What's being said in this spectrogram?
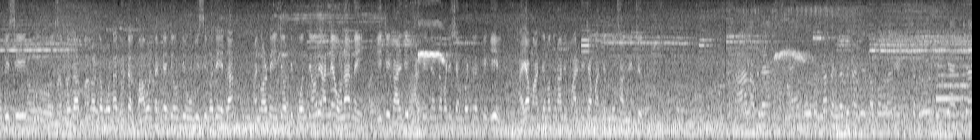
ओबीसी समाजात मला वाटतं मोठा घटक बावन्न टक्क्यांच्यावरती ओ बी ओबीसीमध्ये येतात आणि मला वाटतं याच्यावरती कोणत्यावरही अन्याय होणार नाही याची काळजी भारतीय जनता पार्टी शंभर टक्के घेईल. या माध्यमातून आम्ही पार्टीच्या माध्यमातून सांगू इच्छितो. काल आपल्या कोलकाता खंडपीठाचे तपव्रत चक्रवर्ती यांच्या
